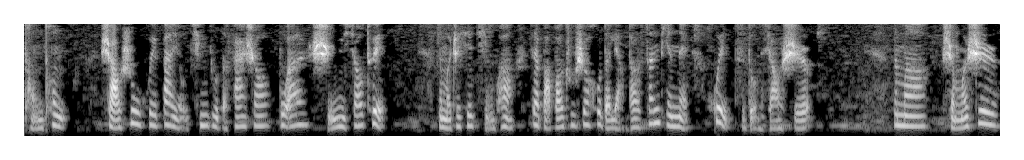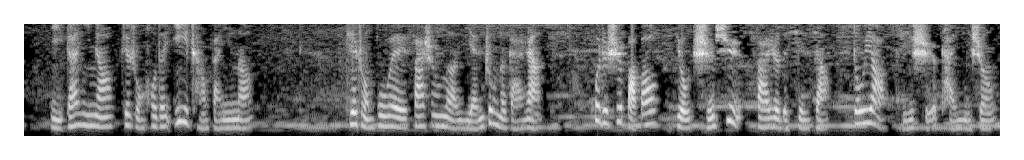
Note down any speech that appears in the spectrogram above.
疼痛，少数会伴有轻度的发烧、不安、食欲消退。那么这些情况在宝宝注射后的两到三天内会自动消失。那么，什么是乙肝疫苗接种后的异常反应呢？接种部位发生了严重的感染，或者是宝宝有持续发热的现象，都要及时看医生。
